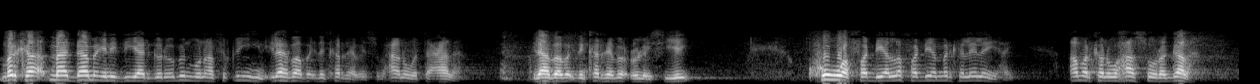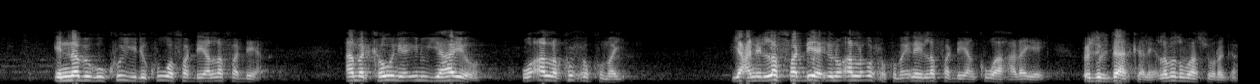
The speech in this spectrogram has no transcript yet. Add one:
marka maadaama inay diyaargaroobin munaafiqiin yihiin ilaah baaba idinka reebay subxaanau watacaala ilaah baaba idinka reebay culaysiiyey kuwa fadhiya la amarkan waxaa suuragala in nabigu ku yidhi kuwa fadhiya la fadhiya. Amar kawniya inuu yahayo uu alla ku xukumay. Yani la fadhiya inuu alla uxukumay inay la fadhiyaan kuwa hadhaye cudurdaar kale. Labadu waa suuragal.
